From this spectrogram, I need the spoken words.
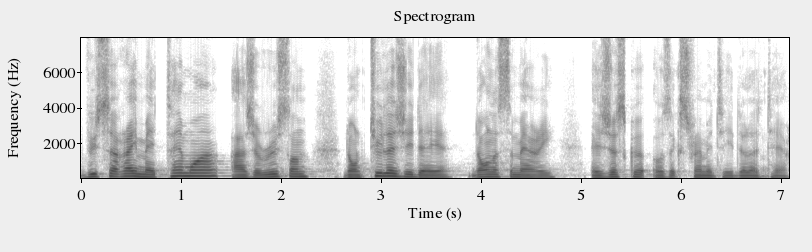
vous serez mes témoins à Jérusalem, dans toute la Judée, dans la Samarie et jusqu'aux extrémités de la terre.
